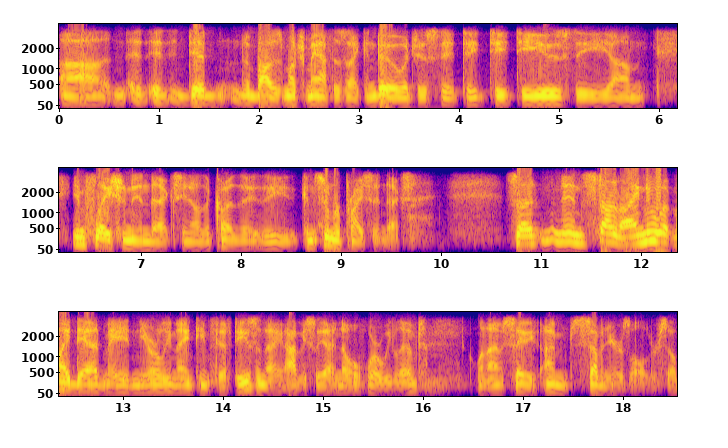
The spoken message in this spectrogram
uh, it, it did about as much math as I can do, which is to to, to, to use the um, inflation index, you know, the, the the consumer price index, so and started. I knew what my dad made in the early 1950s, and I obviously I know where we lived when I say I'm seven years old or so,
